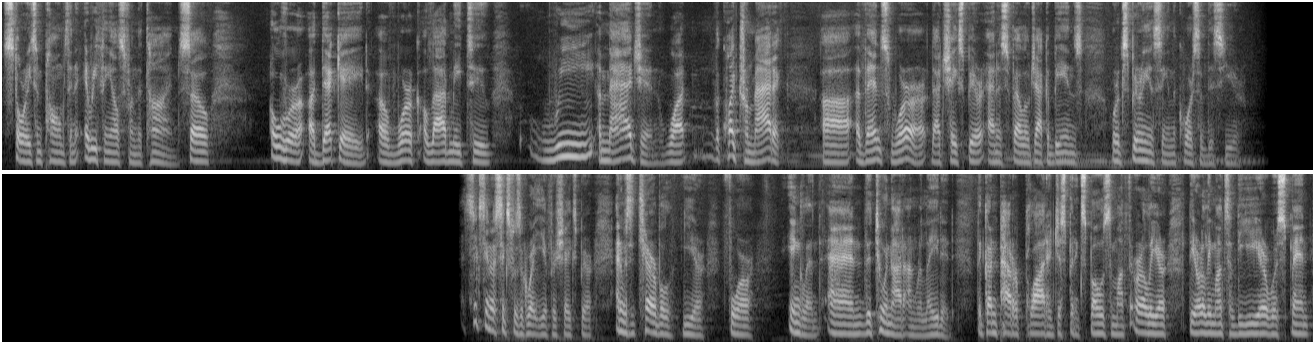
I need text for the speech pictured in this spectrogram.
stories and poems and everything else from the time. So, over a decade of work allowed me to reimagine what the quite traumatic uh, events were that Shakespeare and his fellow Jacobeans were experiencing in the course of this year. 1606 was a great year for Shakespeare, and it was a terrible year for England, and the two are not unrelated. The gunpowder plot had just been exposed a month earlier. The early months of the year were spent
